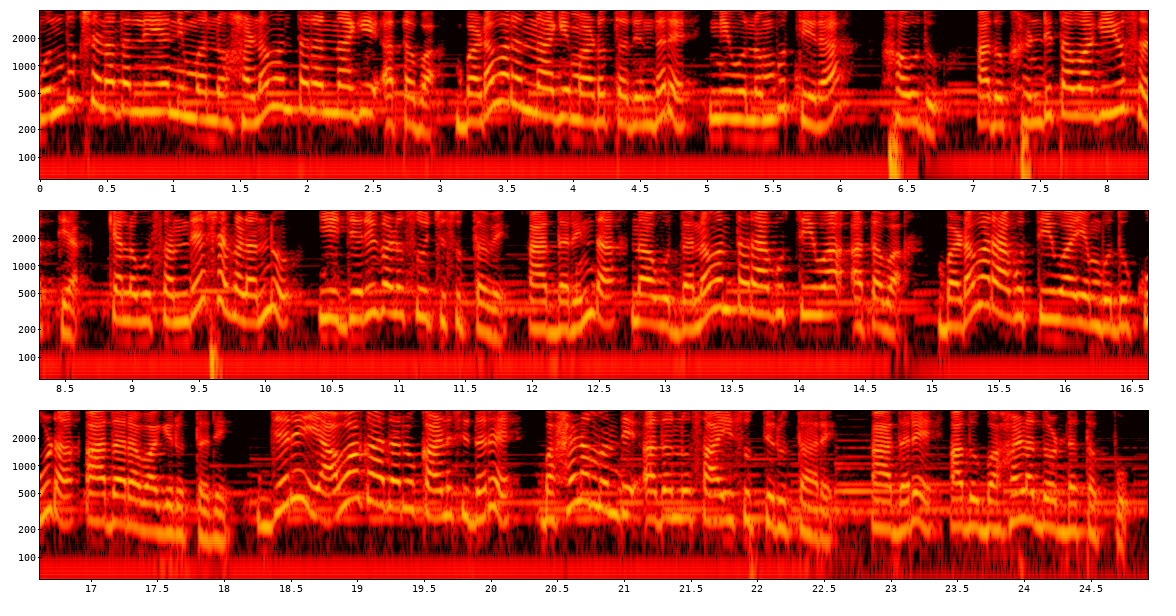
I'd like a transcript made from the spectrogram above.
ಒಂದು ಕ್ಷಣದಲ್ಲಿಯೇ ನಿಮ್ಮನ್ನು ಹಣವಂತರನ್ನಾಗಿ ಅಥವಾ ಬಡವರನ್ನಾಗಿ ಮಾಡುತ್ತದೆಂದರೆ ನೀವು ನಂಬುತ್ತೀರಾ? ಹೌದು. ಅದು ಖಂಡಿತವಾಗಿಯೂ ಸತ್ಯ. ಕೆಲವು ಸಂದೇಶಗಳನ್ನು ಈ ಜರಿಗಳು ಸೂಚಿಸುತ್ತವೆ. ಆದ್ದರಿಂದ ನಾವು ಧನವಂತರಾಗುತ್ತೀವ ಅಥವಾ ಬಡವರಾಗುತ್ತೀವಾ ಎಂಬುದು ಕೂಡ ಆಧಾರವಾಗಿರುತ್ತದೆ. ಜರಿ ಯಾವಾಗಾದರೂ ಕಾಣಿಸಿದರೆ ಬಹಳ ಮಂದಿ ಅದನ್ನು ಸಾಯಿಸುತ್ತಿರುತ್ತಾರೆ. ಆದರೆ ಅದು ಬಹಳ ದೊಡ್ಡ ತಪ್ಪು.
